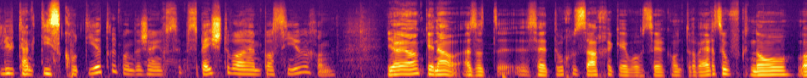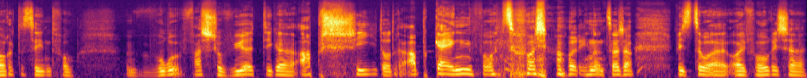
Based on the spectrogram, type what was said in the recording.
die Leute haben diskutiert darüber und das ist eigentlich das Beste, was einem passieren kann. Ja, ja, genau. Also es hat durchaus Sachen gegeben, die sehr kontrovers aufgenommen worden sind, von fast schon wütigen Abschied oder Abgängen von Zuschauerinnen und Zuschauern bis zu äh, euphorischen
